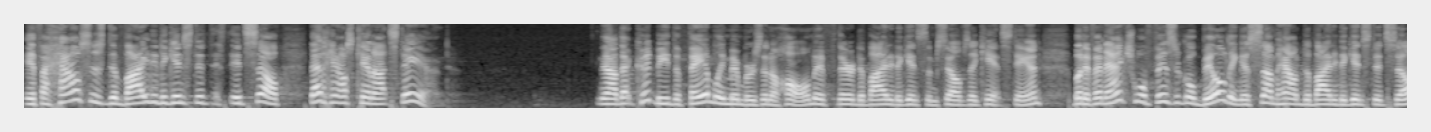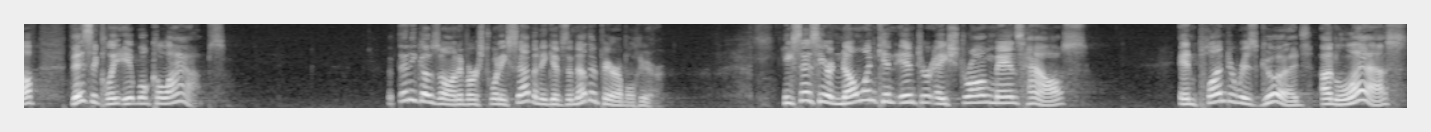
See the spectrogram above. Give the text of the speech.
If a house is divided against it itself, that house cannot stand. Now, that could be the family members in a home. If they're divided against themselves, they can't stand. But if an actual physical building is somehow divided against itself, physically it will collapse. But then he goes on in verse 27, he gives another parable here. He says here, No one can enter a strong man's house and plunder his goods unless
